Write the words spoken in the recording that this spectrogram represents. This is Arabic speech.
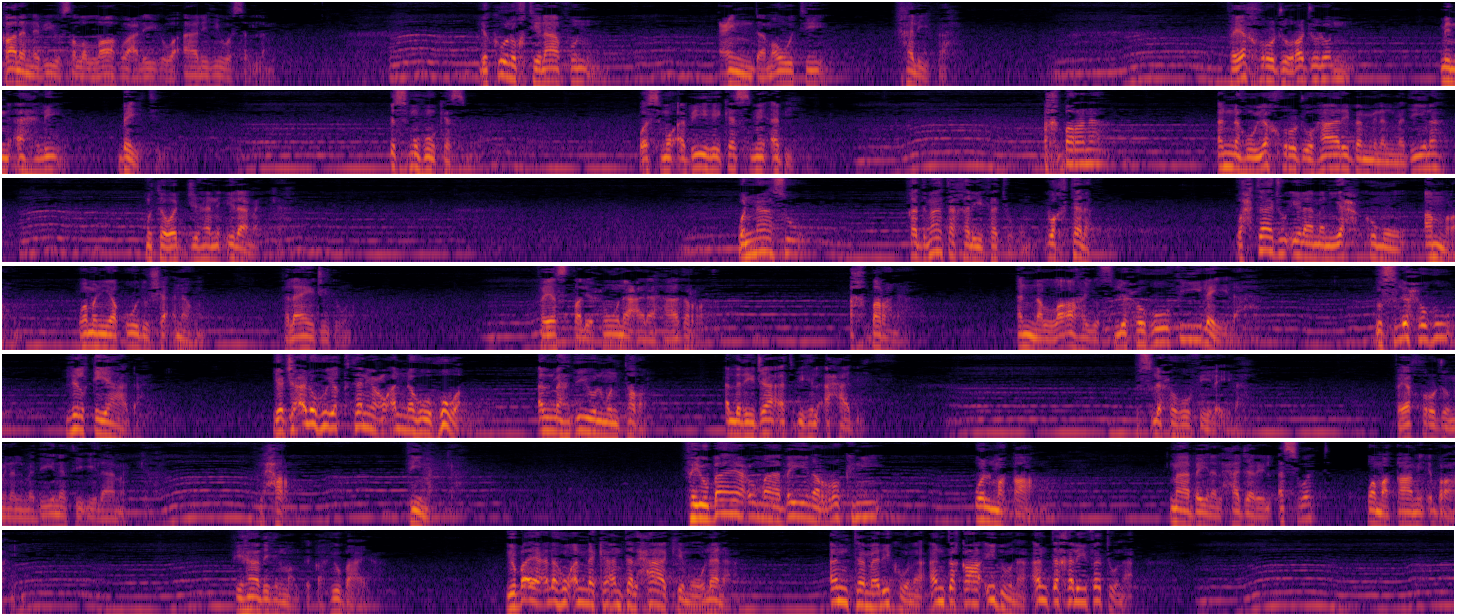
قال النبي صلى الله عليه وآله وسلم يكون اختلاف عند موت خليفة. فيخرج رجل من أهل بيتي. اسمه كاسم. واسم أبيه كاسم أبي. أخبرنا أنه يخرج هاربا من المدينة متوجها إلى مكة. والناس قد مات خليفتهم واختلفوا واحتاجوا إلى من يحكم أمرهم ومن يقود شأنهم فلا يجدونه فيصطلحون على هذا الرجل. أخبرنا أن الله يصلحه في ليلة. يصلحه للقيادة. يجعله يقتنع أنه هو المهدي المنتظر الذي جاءت به الأحاديث. يصلحه في ليلة. فيخرج من المدينة إلى مكة. في الحرم. في مكة. فيبايع ما بين الركن والمقام ما بين الحجر الأسود ومقام إبراهيم. في هذه المنطقة يبايع. يبايع له أنك أنت الحاكم لنا أنت ملكنا أنت قائدنا أنت خليفتنا.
